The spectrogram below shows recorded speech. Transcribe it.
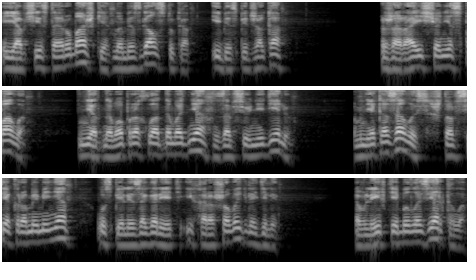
я в чистой рубашке, но без галстука и без пиджака. Жара еще не спала. Ни одного прохладного дня за всю неделю. Мне казалось, что все, кроме меня, успели загореть и хорошо выглядели. В лифте было зеркало.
